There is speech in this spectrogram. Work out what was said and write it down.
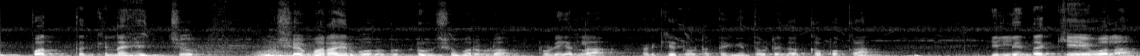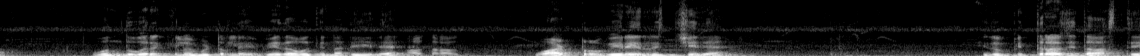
ಇಪ್ಪತ್ತಕ್ಕಿಂತ ಹೆಚ್ಚು ಹುಣಸೆ ಮರ ಇರ್ಬೋದು ದೊಡ್ಡ ಹುಣಸೆ ಮರಗಳು. ನೋಡಿ ಎಲ್ಲ ಅಡಿಕೆ ತೋಟ ತೆಂಗಿನ ತೋಟ ಇದೆ ಅಕ್ಕಪಕ್ಕ. ಇಲ್ಲಿಂದ ಕೇವಲ ಒಂದೂವರೆ ಕಿಲೋಮೀಟ್ರಲ್ಲಿ ವೇದಾವತಿ ನದಿ ಇದೆ. ವಾಟ್ರು ವೆರಿ ರಿಚ್ ಇದೆ. ಇದು ಪಿತ್ರಾರ್ಜಿತ ಆಸ್ತಿ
